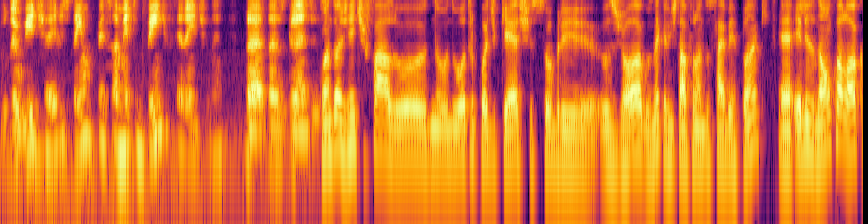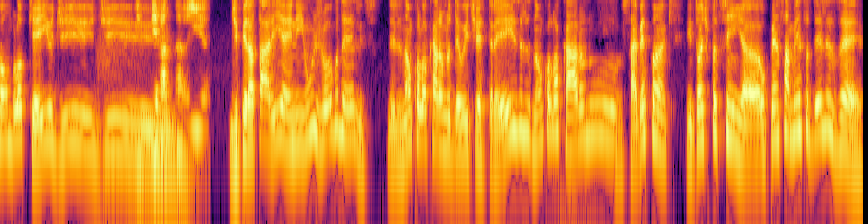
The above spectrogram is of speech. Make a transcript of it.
do The Witcher, eles têm um pensamento bem diferente, né, da- das grandes. Quando a gente falou no, no outro podcast sobre os jogos, né, que a gente tava falando do Cyberpunk, é, eles não colocam um bloqueio de, de, de pirataria. De pirataria em nenhum jogo deles. Eles não colocaram no The Witcher 3, eles não colocaram no Cyberpunk. Então, tipo assim, a- o pensamento deles é.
